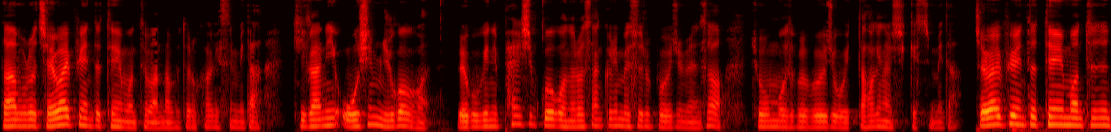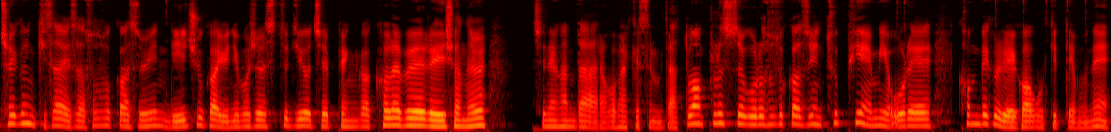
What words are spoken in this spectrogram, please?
다음으로 JYP 엔터테인먼트 만나보도록 하겠습니다. 기간이 56억 원, 외국인이 89억 원으로 쌍끌이 매수를 보여주면서 좋은 모습을 보여주고 있다 확인할 수 있겠습니다. JYP 엔터테인먼트는 최근 기사에서 소속 가수인 니주가 유니버셜 스튜디오 재팬과 컬래버레이션을 진행한다라고 밝혔습니다. 또한 플러스적으로 소속 가수인 2PM이 올해 컴백을 예고하고 있기 때문에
